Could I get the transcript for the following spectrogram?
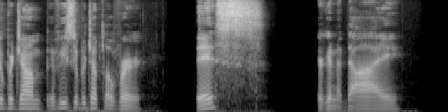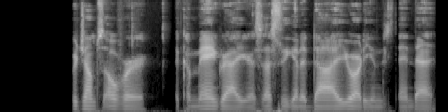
super jump, if you super jumps over this, you're gonna die. Super jumps over the command grab, you're especially gonna die. You already understand that.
